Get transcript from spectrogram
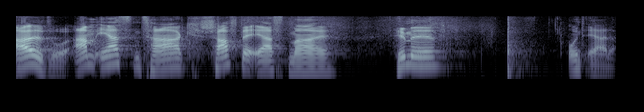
Also, am ersten Tag schafft er erstmal Himmel und Erde.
